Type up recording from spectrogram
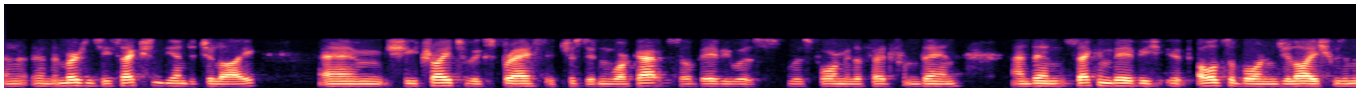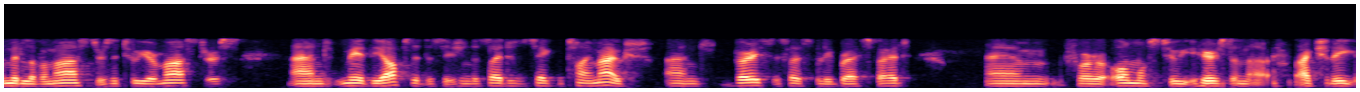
an, an emergency section the end of July. Um, she tried to express, it just didn't work out. So baby was was formula fed from then. And then second baby, also born in July. She was in the middle of a masters, a two-year masters, and made the opposite decision. Decided to take the time out and very successfully breastfed um, for almost two years. And uh, actually,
